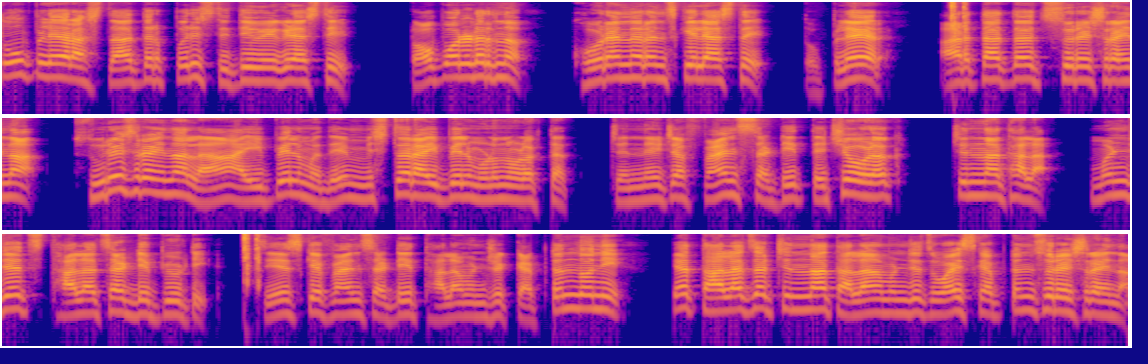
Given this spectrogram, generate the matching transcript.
तो प्लेअर असता तर परिस्थिती वेगळी असते. टॉप ऑर्डरनं खोऱ्यानं रन्स केले असते. तो प्लेअर अर्थातच सुरेश रैना. सुरेश रैनाला आय पी एलमध्ये मिस्टर आय पी एल म्हणून ओळखतात. चेन्नईच्या फॅन्ससाठी त्याची ओळख चिन्नात आला म्हणजेच थालाचा डेप्युटी. सीएसके फॅन्ससाठी थाला म्हणजे कॅप्टन धोनी. या थालाचा चिन्हा थाला म्हणजेच vice captain Suresh Raina.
